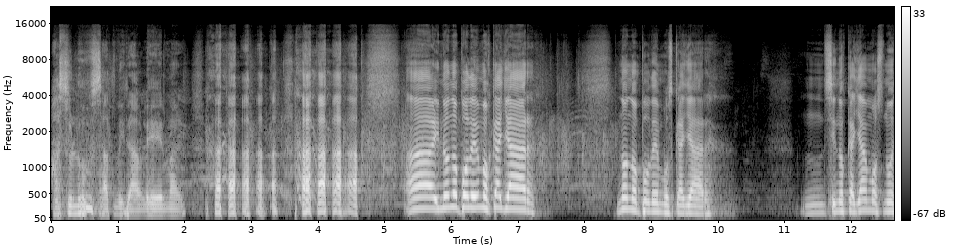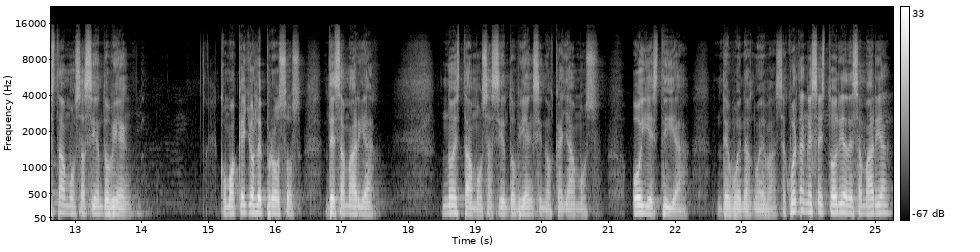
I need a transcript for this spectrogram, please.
A su luz admirable, hermano. Ay, no nos podemos callar. No nos podemos callar. Mm, si nos callamos, no estamos haciendo bien. Como aquellos leprosos de Samaria, no estamos haciendo bien si nos callamos. Hoy es día de buenas nuevas. ¿Se acuerdan esa historia de Samaria?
